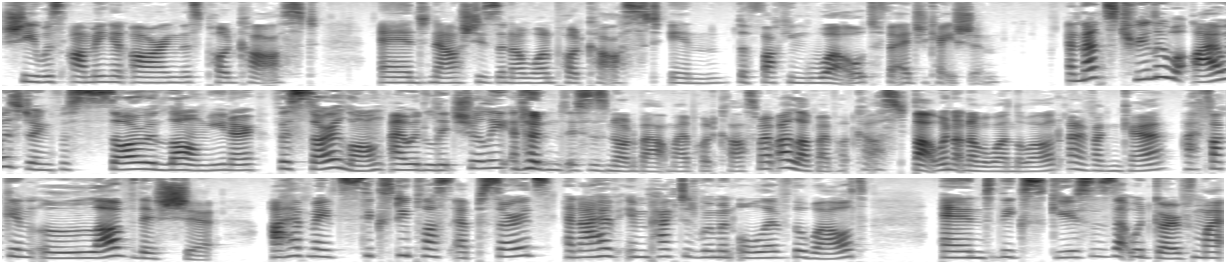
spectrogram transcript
she was umming and ahhing this podcast and now she's the number one podcast in the fucking world for education. And that's truly what I was doing for so long. You know, for so long, I would literally, and this is not about my podcast. I love my podcast, but we're not number one in the world. I don't fucking care. I fucking love this shit. I have made 60 plus episodes and I have impacted women all over the world. And the excuses that would go my,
